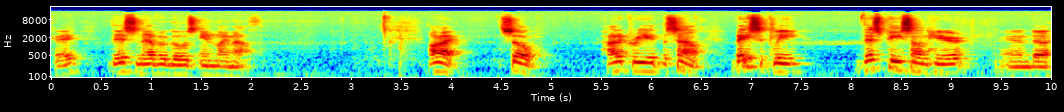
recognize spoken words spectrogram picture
Okay, this never goes in my mouth. Alright, so how to create the sound. Basically, this piece on here, and uh,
